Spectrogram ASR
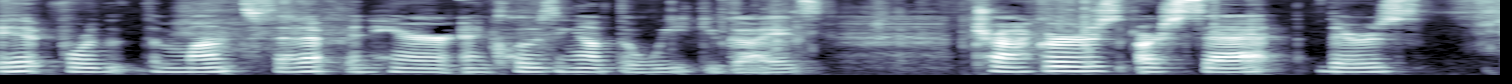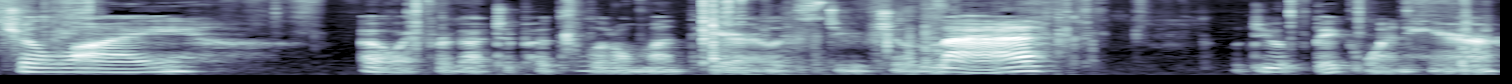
it for the month setup in here and closing out the week, you guys. Trackers are set. There's July. Oh, I forgot to put the little month here. Let's do July. We'll do a big one here.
